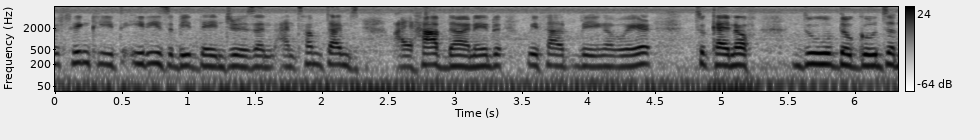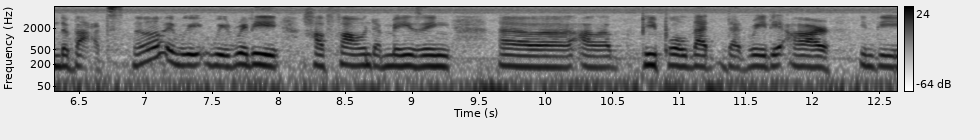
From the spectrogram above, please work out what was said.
I think it, it is a bit dangerous, and, and sometimes I have done it without being aware to kind of do the goods and the bads. No? And we, we really have found amazing uh, uh, people that, that really are in the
